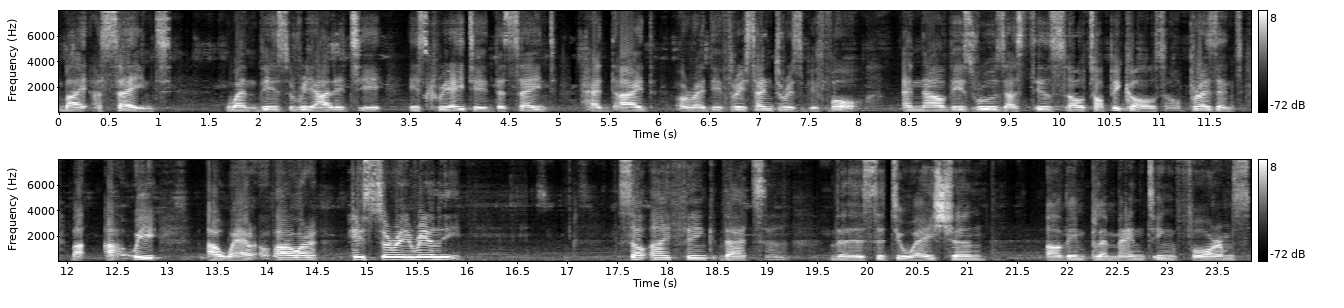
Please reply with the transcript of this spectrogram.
by a saint when this reality is created. The saint had died already three centuries before, and now these rules are still so topical, so present. But are we aware of our history, really? So I think that uh, the situation of implementing forms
